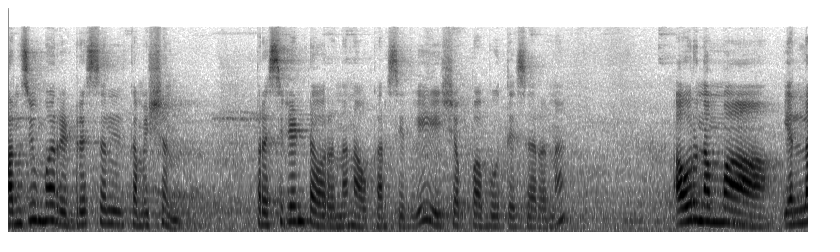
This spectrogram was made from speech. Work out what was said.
consumer redressal commission president ಅವರನ್ನು ನಾವು ಕರೆಸಿದ್ವಿ, ಈಶಪ್ಪ ಭೂತೆ ಸರನ್ನು ಅವರು ನಮ್ಮ ಎಲ್ಲ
